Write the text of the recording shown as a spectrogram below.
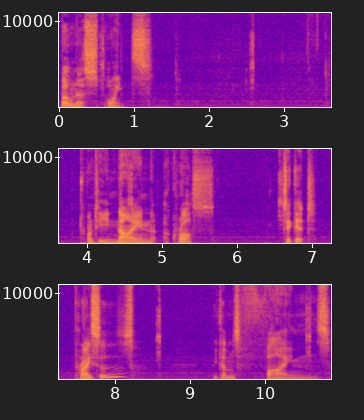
bonus points. 29 across. Ticket prices becomes fines.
